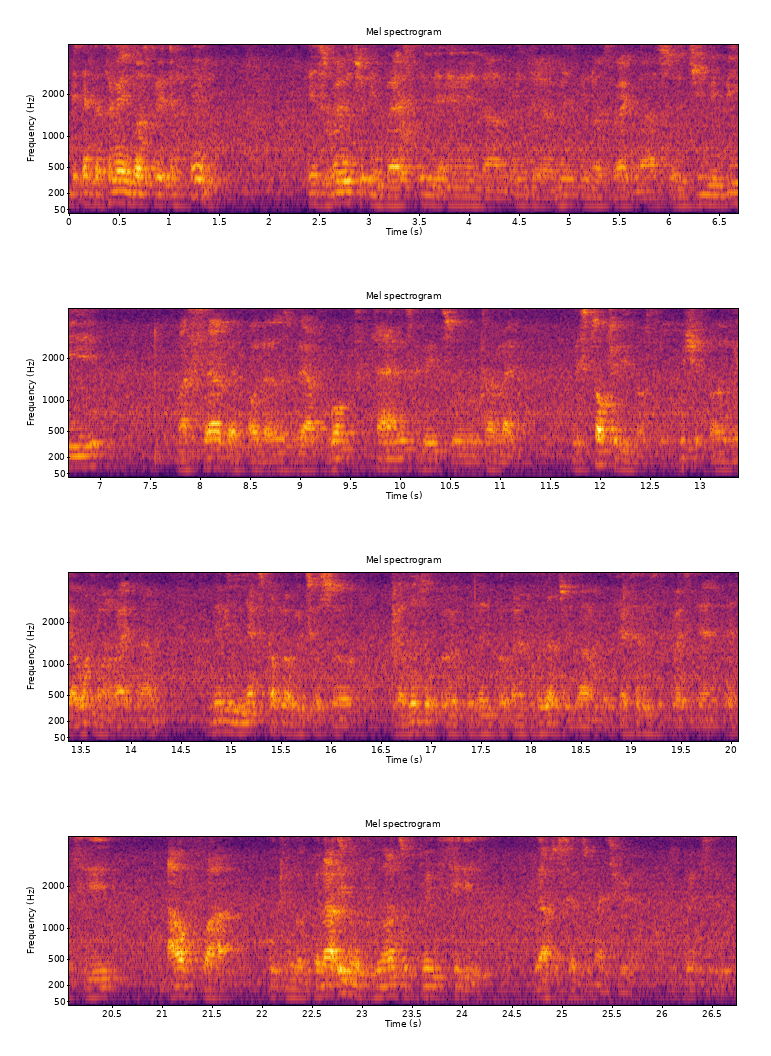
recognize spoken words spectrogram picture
the entertainment industry and him. is willing to invest in the, in, um, in the music industry right now. So Jimmy B, myself and others, we have worked tirelessly to kind of like restructure the industry, which uh, we are working on right now. Maybe in the next couple of weeks or so, we are going to present a proposal to um, His Excellency President and see how far go. Because now even if we want to print CDs, we have to send to Nigeria to print CDs.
